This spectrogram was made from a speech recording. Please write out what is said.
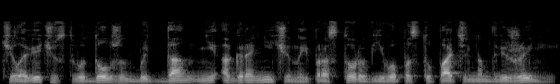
Человечеству должен быть дан неограниченный простор в его поступательном движении,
